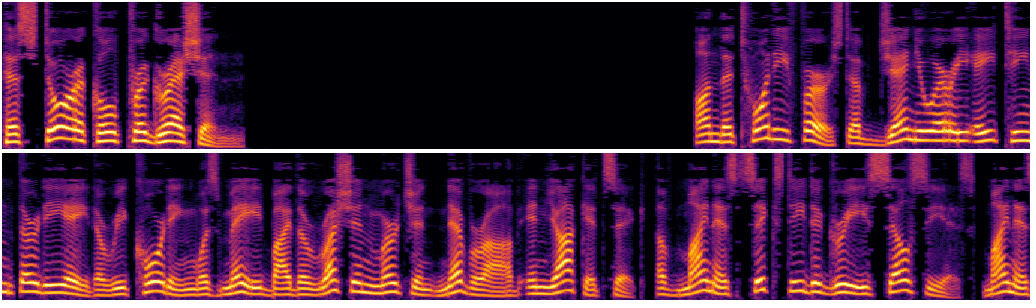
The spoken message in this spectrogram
Historical progression. On 21 January 1838 a recording was made by the Russian merchant Neverov in Yakutsk, of minus 60 degrees Celsius minus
